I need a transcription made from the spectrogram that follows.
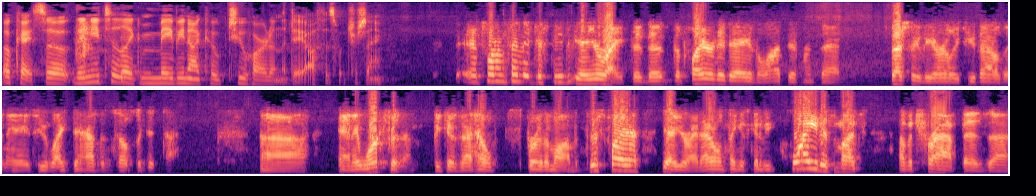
Okay, so they need to like maybe not go too hard on the day off, is what you're saying. It's what I'm saying. They just need. To, yeah, you're right. The, the the player today is a lot different than, especially the early 2000s, who like to have themselves a good time uh, and it worked for them because that helped spur them on. But this player, yeah, you're right. I don't think it's going to be quite as much of a trap as uh,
